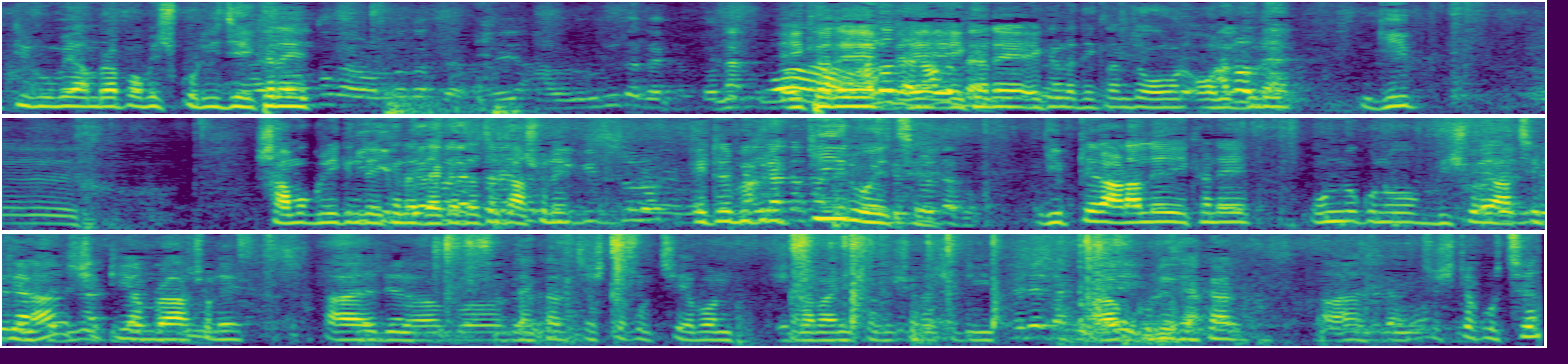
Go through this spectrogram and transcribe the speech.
একটি রুমে আমরা প্রবেশ করি যে এখানে এখানে এখানে এখানে দেখলাম যে অনেকগুলো গিফট সামগ্রী কিন্তু এখানে দেখা যাচ্ছে যে আসলে এটার ভিতরে কি রয়েছে? গিফটের আড়ালে এখানে অন্য কোনো বিষয় আছে কিনা? সেটি আমরা আসলে দেখার চেষ্টা করছি এবং সেনাবাহিনীর সদস্যরা সেটি খুলে দেখার চেষ্টা করছেন।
